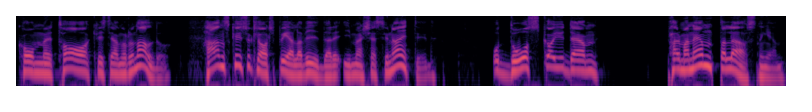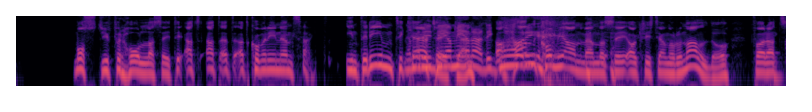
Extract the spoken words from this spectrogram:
kommer ta Cristiano Ronaldo. Han ska ju såklart spela vidare i Manchester United. Och då ska ju den permanenta lösningen måste ju förhålla sig till att, att, att, att kommer in en Exakt. interim till caretaken, ja, han i... kommer ju använda sig av Cristiano Ronaldo för att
